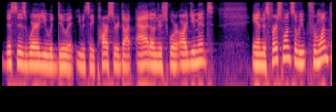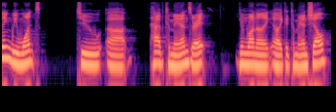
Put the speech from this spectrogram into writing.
this is where you would do it. You would say parser.add underscore argument. And this first one, so we for one thing, we want to uh, have commands, right? You can run a like a command shell.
